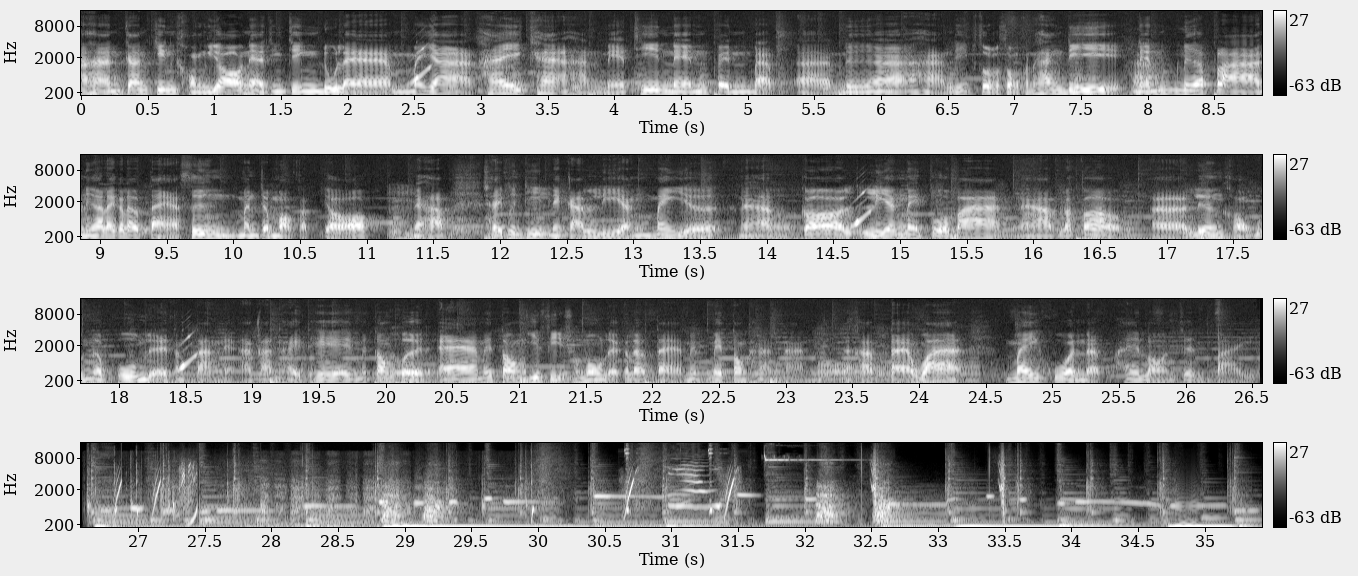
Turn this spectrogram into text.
อาหารการกินของยอร์กเนี่ยจริง ๆ ดูแลไม่ยากให้แค่อาหารเม็ดที่เน้นเป็นแบบอ่าเนื้ออาหารที่ส่วนผสมค่อนข้างดี เน้นเนื้อปลาเนื้ออะไรก็แล้วแต่ ซึ่งมันจะเหมาะกับยอร์กนะครับใช้พื้นที่ในการเลี้ยงไม่เยอะนะครับ ก็เลี้ยงในตัวบ้านนะครับ แล้วก็เอ่อเรื่องของอุณหภูมิหรืออะไรต่างๆเนี่ยอากาศถ่ายเทไม่ต้องเปิดแอร์ไม่ต้อง 24 ชั่วโมงหรือก็แล้วแต่ไม่ไม่ต้องขนาดนั้นนะครับแต่ว่าไม่ควรแบบให้ร้อนเกินไป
